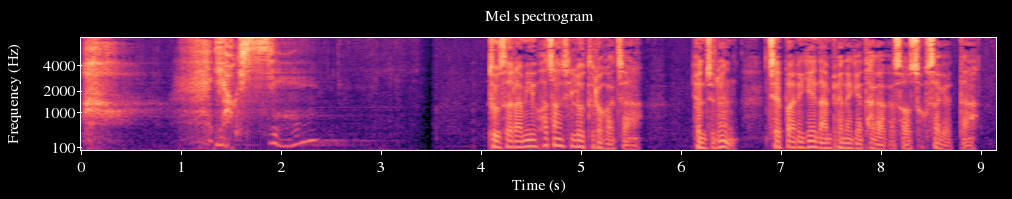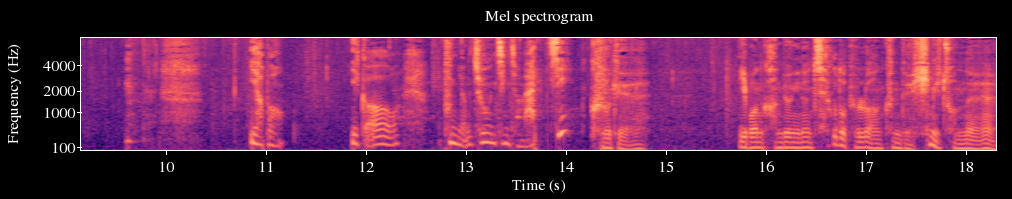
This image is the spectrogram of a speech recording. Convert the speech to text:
하, 역시 두 사람이 화장실로 들어가자 현주는 재빠르게 남편에게 다가가서 속삭였다. 여보, 이거 분명 좋은 징조 맞지? 그러게. 이번 간병인은 체구도 별로 안 큰데 힘이 좋네.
